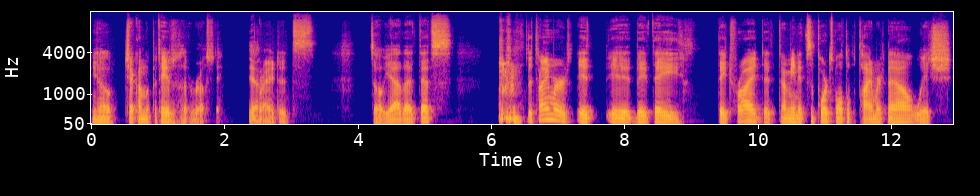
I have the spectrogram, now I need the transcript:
you know, check on the potatoes that are roasting. Yeah. Right. It's so yeah, that that's the timer it, it they they they tried to I mean it supports multiple timers now, which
